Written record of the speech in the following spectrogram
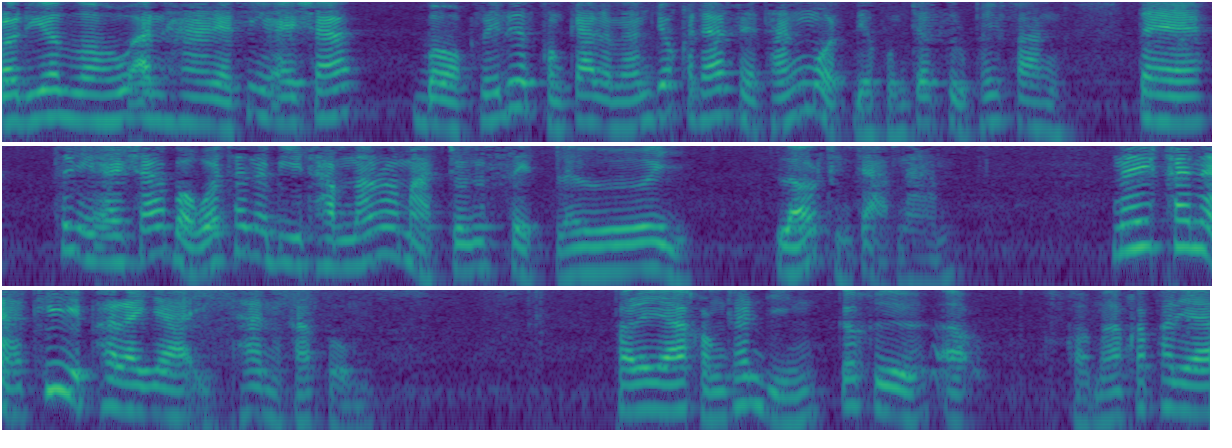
รอดิยัลลอฮุอันฮาเนี่ยที่ไอชะบอกในเรื่องของการอาบน้ำยกกระดาษเนี่ยทั้งหมดเดี๋ยวผมจะสรุปให้ฟัง แต่ท่านหญิงไอชาบอกว่าท่านนบีทำน้ำละหมาดจนเสร็จเลย แล้วถึงจะอาบน้ำในขณะที่ภรรยาอีกท่านครับผม ภรรยาของท่านหญิงก็คือเออขอมาครับภรรยา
